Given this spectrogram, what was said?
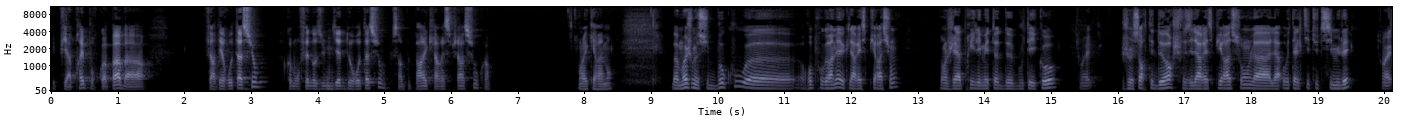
Et puis après, pourquoi pas bah, faire des rotations, comme on fait dans une mm. diète de rotation. C'est un peu pareil que la respiration, quoi. Ouais, carrément. Bah moi, je me suis beaucoup euh, reprogrammé avec la respiration. Quand j'ai appris les méthodes de Bouteiko, ouais. je sortais dehors, je faisais la respiration, la, la haute altitude simulée. Ouais.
